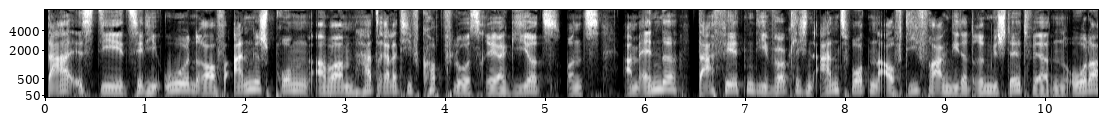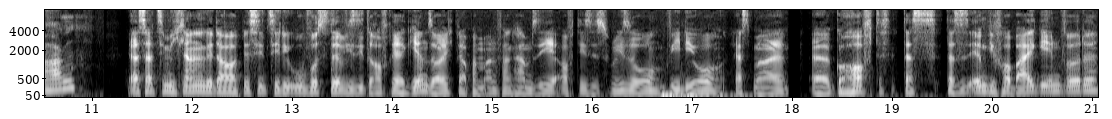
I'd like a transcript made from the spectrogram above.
Da ist die CDU drauf angesprungen, aber hat relativ kopflos reagiert und am Ende, da fehlten die wirklichen Antworten auf die Fragen, die da drin gestellt werden, oder Hagen? Ja, es hat ziemlich lange gedauert, bis die CDU wusste, wie sie darauf reagieren soll. Ich glaube, am Anfang haben sie auf dieses Rezo-Video erstmal äh, gehofft, dass, dass es irgendwie vorbeigehen würde.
